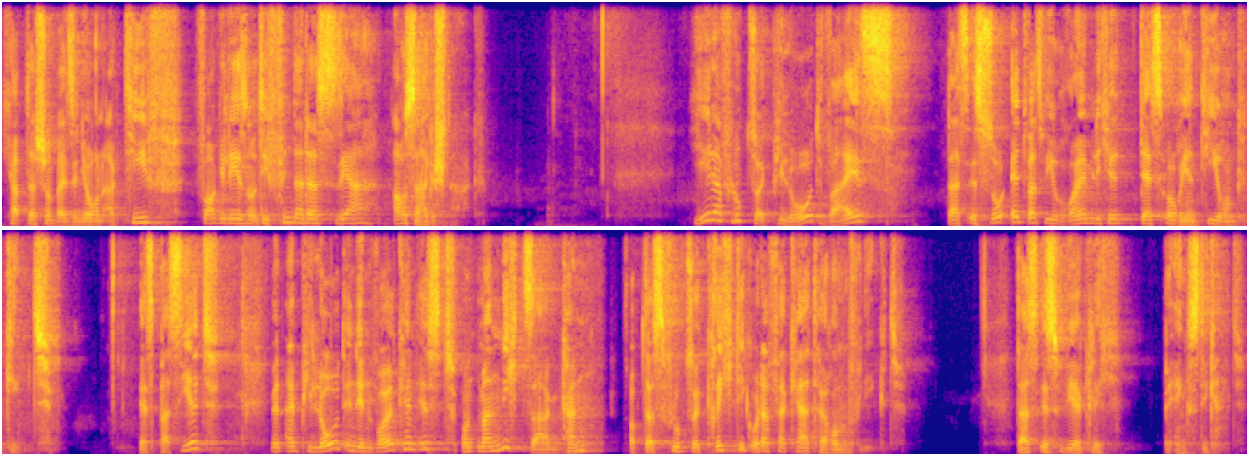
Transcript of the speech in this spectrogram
Ich habe das schon bei Senioren aktiv vorgelesen und ich finde das sehr aussagestark. Jeder Flugzeugpilot weiß, dass es so etwas wie räumliche Desorientierung gibt. Es passiert, wenn ein Pilot in den Wolken ist und man nicht sagen kann, ob das Flugzeug richtig oder verkehrt herumfliegt. Das ist wirklich beängstigend.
